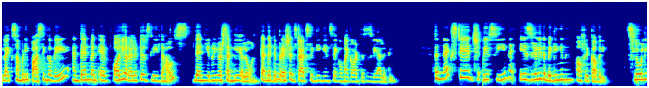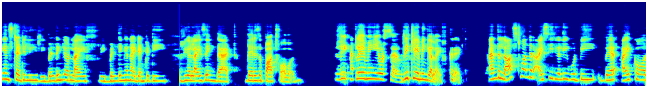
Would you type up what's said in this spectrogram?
like somebody passing away, and then when ev- all your relatives leave the house, then you know you're suddenly alone, and the mm. depression starts sinking in, saying, "Oh my God, this is reality." The next stage we've seen is really the beginning of recovery. Slowly and steadily rebuilding your life, rebuilding an identity, realizing that there is a path forward, Reclaiming yourself. reclaiming your life, correct. And the last one that I see really would be where I call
